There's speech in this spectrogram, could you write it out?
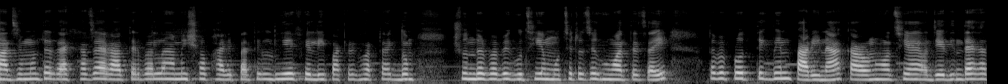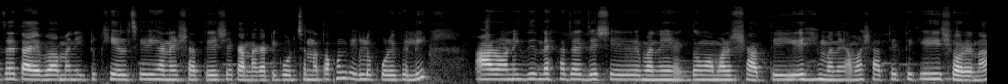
মাঝে মধ্যে দেখা যায় রাতের বেলা আমি সব হাঁড়ি পাতিল ধুয়ে ফেলি, পাকের ঘরটা একদম সুন্দরভাবে গুছিয়ে মুছে টুছে ঘুমাতে চাই। তবে প্রত্যেক দিন পারি না, কারণ হচ্ছে যেদিন দেখা যায় তাই বা মানে একটু খেলছে রিহানের সাথে, সে কান্নাকাটি করছে না, তখন এগুলো করে ফেলি। আর অনেক দিন দেখা যায় যে সে মানে একদম আমার সাথেই মানে আমার সাথে থেকেই সরে না।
